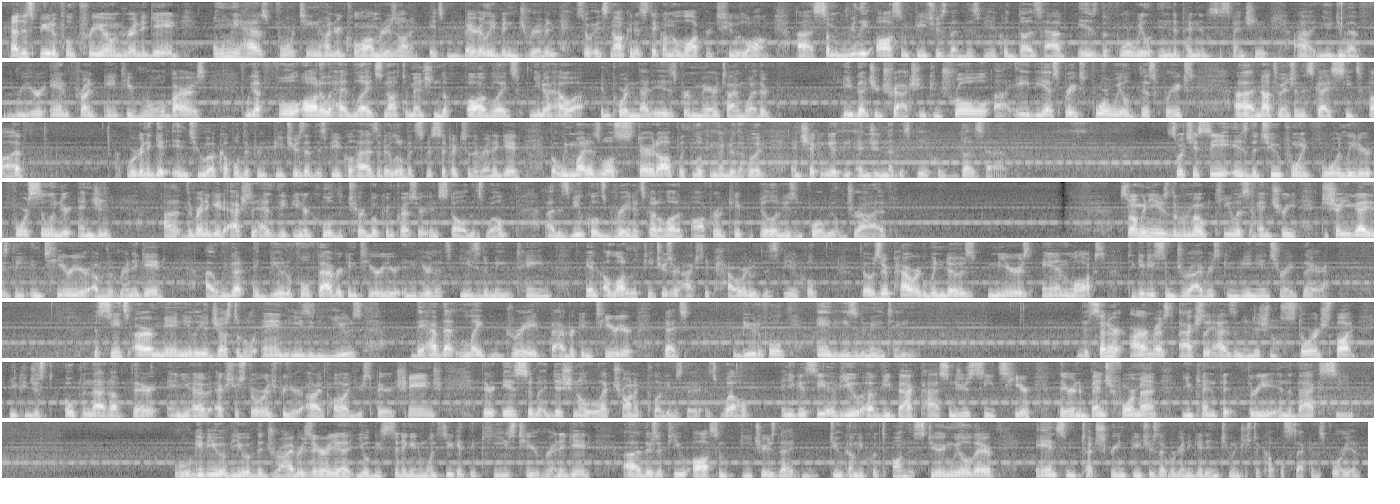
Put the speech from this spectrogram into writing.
Now this beautiful pre-owned Renegade only has 1400 kilometers on it. It's barely been driven, so it's not going to stick on the lot for too long. Uh, some really awesome features that this vehicle does have is the four-wheel independent suspension. Uh, you do have rear and front anti-roll bars. We got full auto headlights, not to mention the fog lights. You know how important that is for maritime weather. You've got your traction control, uh, ABS brakes, four-wheel disc brakes, uh, not to mention this guy seats five we're going to get into a couple different features that this vehicle has that are a little bit specific to the Renegade, but we might as well start off with looking under the hood and checking out the engine that this vehicle does have. So what you see is the 2.4 liter four cylinder engine. Uh, the Renegade actually has the intercooled turbo compressor installed as well. Uh, this vehicle is great. It's got a lot of off-road capabilities and four-wheel drive. So I'm going to use the remote keyless entry to show you guys the interior of the Renegade. Uh, we've got a beautiful fabric interior in here that's easy to maintain, and a lot of the features are actually powered with this vehicle. Those are powered windows, mirrors, and locks to give you some driver's convenience right there. The seats are manually adjustable and easy to use. They have that light gray fabric interior that's beautiful and easy to maintain. The center armrest actually has an additional storage spot. You can just open that up there and you have extra storage for your iPod, your spare change. There is some additional electronic plugins there as well. And you can see a view of the back passenger seats here. They're in a bench format. You can fit three in the back seat. We'll give you a view of the driver's area you'll be sitting in once you get the keys to your Renegade. Uh, there's a few awesome features that do come equipped on the steering wheel there, and some touchscreen features that we're going to get into in just a couple seconds for you.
